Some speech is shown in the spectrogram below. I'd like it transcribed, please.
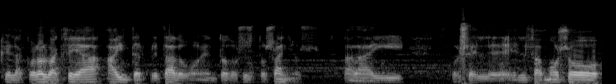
que la Coral Baxea ha interpretado en todos estos años. Estará ahí pues el, el famoso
